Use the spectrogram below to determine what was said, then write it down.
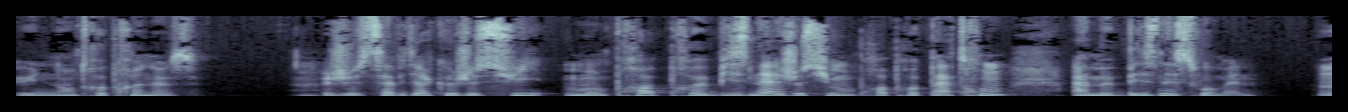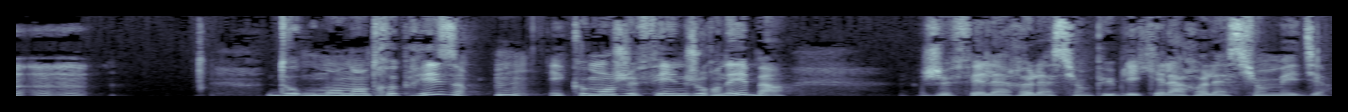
une entrepreneuse. Je, ça veut dire que je suis mon propre business, je suis mon propre patron, I'm a businesswoman. Mm, mm, mm. Donc mon entreprise, et comment je fais une journée? Ben, je fais la relation publique et la relation média.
